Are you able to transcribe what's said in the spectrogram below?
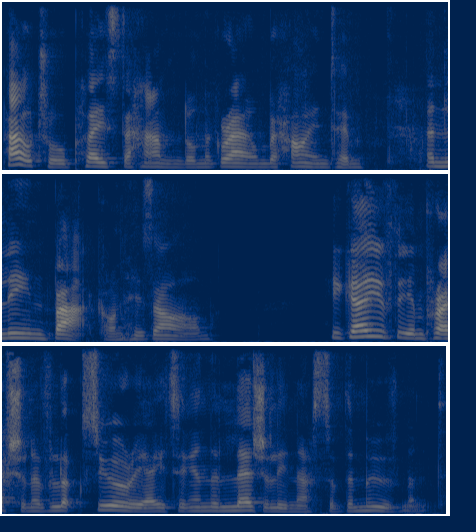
Paltrul placed a hand on the ground behind him and leaned back on his arm. He gave the impression of luxuriating in the leisureliness of the movement.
